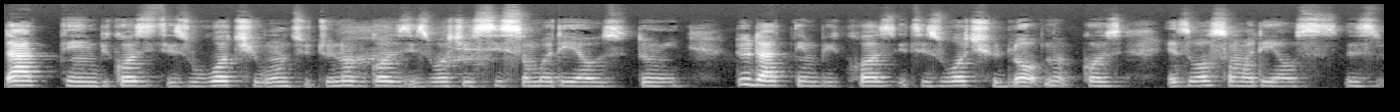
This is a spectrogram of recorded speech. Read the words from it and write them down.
that thing because it is what you want to do, not because it is what you see somebody else doing. Do that thing because it is what you love, not because it's what somebody else is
